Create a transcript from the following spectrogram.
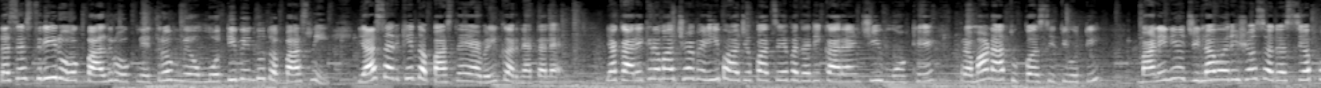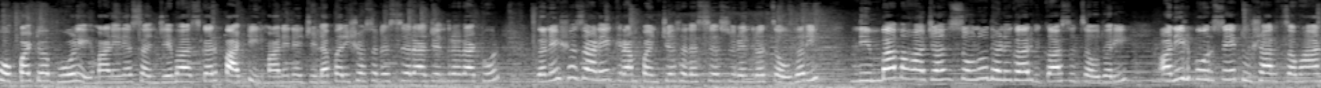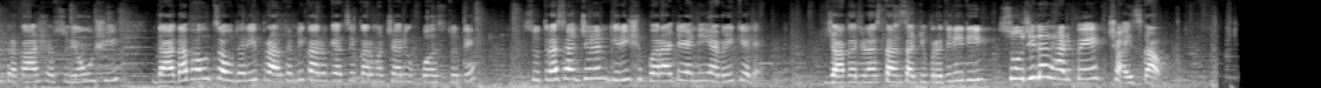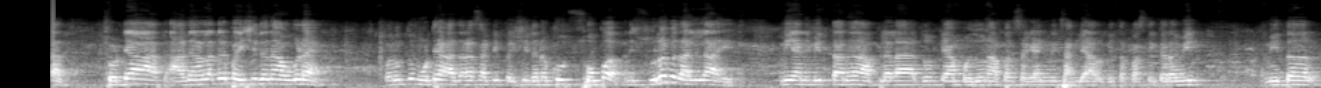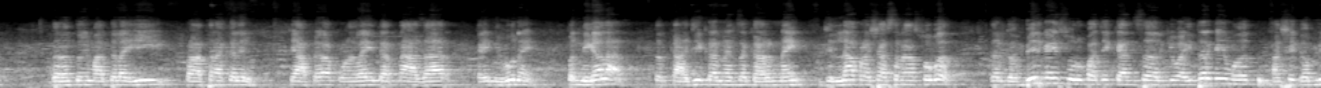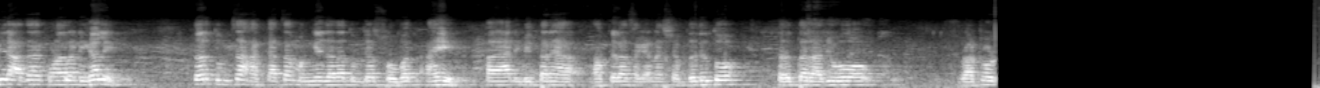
तसेच स्त्रीरोग बालरोग नेत्र मोतीबिंदू तपासणी यासारखी तपासण्या यावेळी करण्यात आल्या. या कार्यक्रमाच्या वेळी भाजपाचे पदाधिकाऱ्यांची मोठे प्रमाणात उपस्थिती होती. माननीय जिल्हा परिषद सदस्य पोपट भोळे माननीय संजय भास्कर पाटील माननीय जिल्हा परिषद सदस्य राजेंद्र राठोड गणेश जाणे ग्रामपंचायत सदस्य सुरेंद्र चौधरी निंबा महाजन सोनू धणेकर विकास चौधरी अनिल बोरसे तुषार चव्हाण प्रकाश सूर्यवंशी दादाभाऊ चौधरी प्राथमिक आरोग्याचे कर्मचारी उपस्थित होते. सूत्रसंचलन गिरीश बराटे यांनी यावेळी केले. जागर जनस्थानसाठी प्रतिनिधी सोजीलाल हाडपे चाळीसगाव. छोट्या आजाराला तर पैसे देणं अवघड आहे. परंतु मोठ्या आजारासाठी पैसे देणं खूप सोपं आणि सुलभ झालेलं आहे. मी या निमित्तानं आपल्याला जो कॅम्पमधून आपण सगळ्यांनी चांगली आरोग्य तपासणी करावी. मी तर धनंतरी मातेला ही प्रार्थना करेल की आपल्याला कोणालाही त्यातनं आजार काही निघू नये. पण निघाला तर काळजी करण्याचं कारण नाही. जिल्हा प्रशासनासोबत जर गंभीर काही स्वरूपाचे कॅन्सर किंवा इतर काही महत्त्व असे गंभीर आजार कोणाला निघाले तर तुमचा हक्काचा मंगेशदादा तुमच्यासोबत आहे. हा या निमित्ताने आपल्याला सगळ्यांना शब्द देतो. तर तर राजू भाऊ राठोड.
